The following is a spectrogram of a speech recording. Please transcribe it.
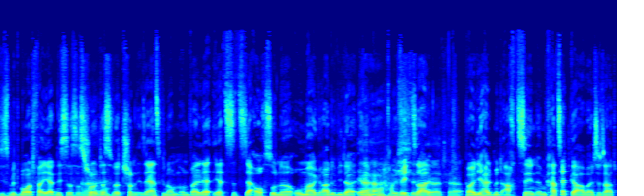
dieses mit Mord verjährt nicht. Das ist schon, Ja. das wird schon sehr ernst genommen. Und weil jetzt sitzt ja auch so eine Oma gerade wieder Ja, im Gerichtssaal, gehört, ja. weil die halt mit 18 im KZ gearbeitet hat.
